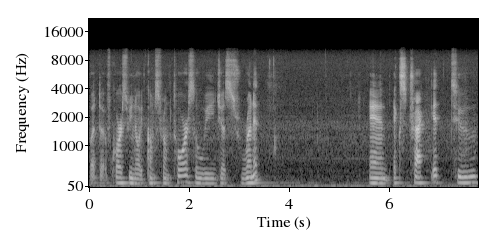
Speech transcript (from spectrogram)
But of course we know it comes from Tor so we just run it and extract it to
